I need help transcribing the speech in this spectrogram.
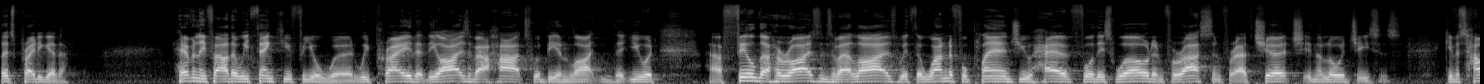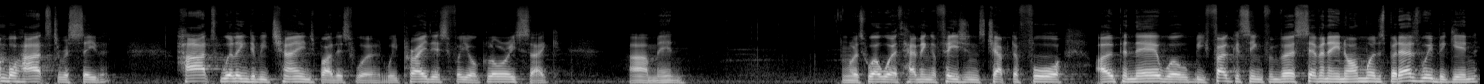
Let's pray together. Heavenly Father, we thank you for your word. We pray that the eyes of our hearts would be enlightened, that you would uh, fill the horizons of our lives with the wonderful plans you have for this world and for us and for our church in the Lord Jesus. Give us humble hearts to receive it, hearts willing to be changed by this word. We pray this for your glory's sake. Amen. Well, it's well worth having Ephesians chapter 4 open there. We'll be focusing from verse 17 onwards, but as we begin,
